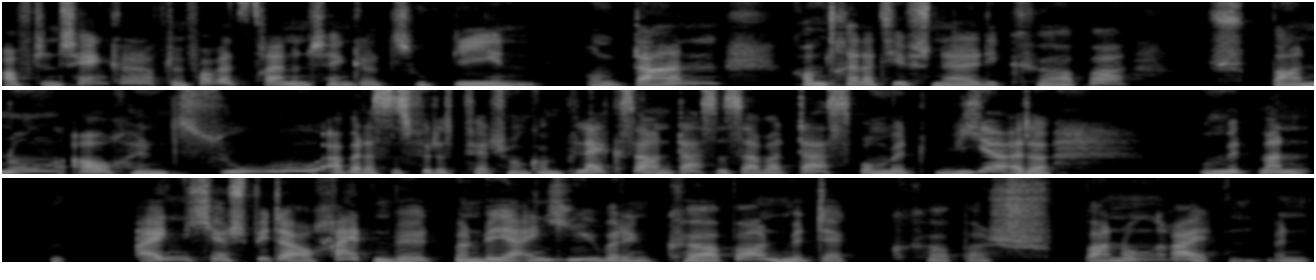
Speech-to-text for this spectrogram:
auf den Schenkel, auf den vorwärtstreibenden Schenkel zu gehen. Und dann kommt relativ schnell die Körperspannung auch hinzu, aber das ist für das Pferd schon komplexer und das ist aber das, womit wir, also womit man eigentlich ja später auch reiten will. Man will ja eigentlich mhm. über den Körper und mit der Körperspannung reiten. Wenn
